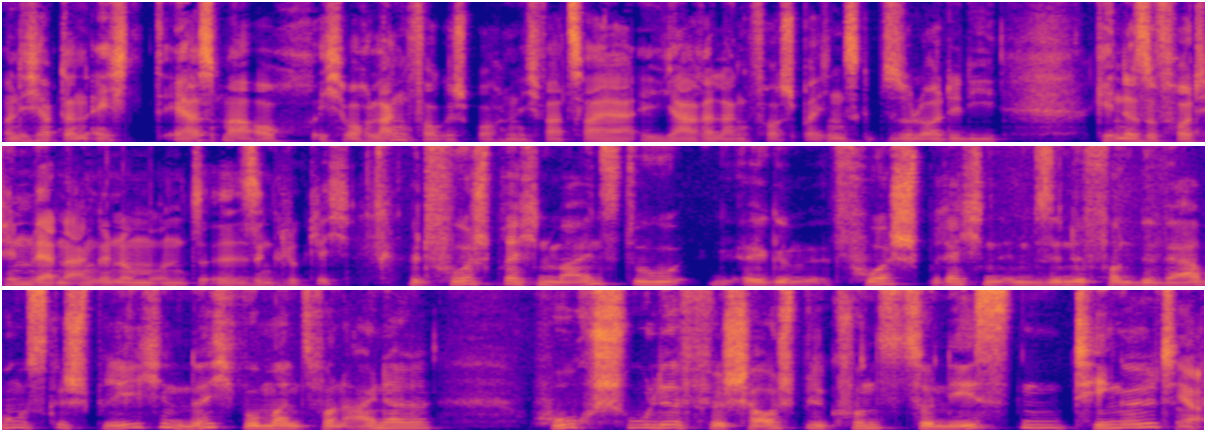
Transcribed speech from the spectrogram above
Und ich habe dann echt erstmal auch, ich habe auch lang vorgesprochen. Ich war zwei Jahre lang vorsprechen. Es gibt so Leute, die gehen da sofort hin, werden angenommen und äh, sind glücklich. Mit Vorsprechen meinst du äh, Vorsprechen im Sinne von Bewerbungsgesprächen, nicht? Wo man von einer Hochschule für Schauspielkunst zur nächsten tingelt, ja.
